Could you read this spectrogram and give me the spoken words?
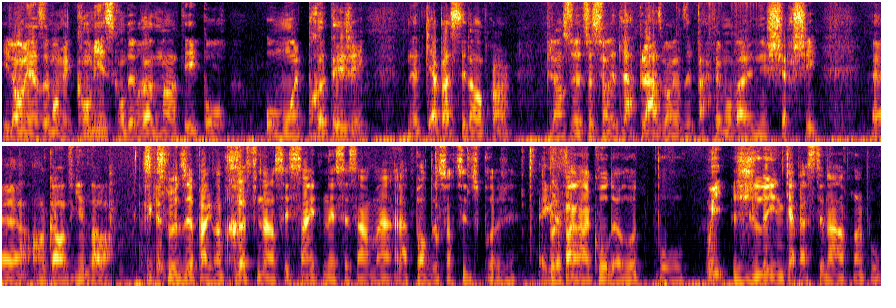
Et là, on vient de dire, bon, mais combien est-ce qu'on devrait augmenter pour au moins protéger notre capacité d'emprunt? Puis ensuite de ça, si on a de la place, ben, on va dire, parfait, mais on va aller venir chercher euh, encore du gain de valeur. Parce que que- tu veux dire, par exemple, refinancer sans être nécessairement à la porte de sortie du projet. Tu peux le Exactement. faire en cours de route pour oui, geler une capacité d'emprunt pour,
